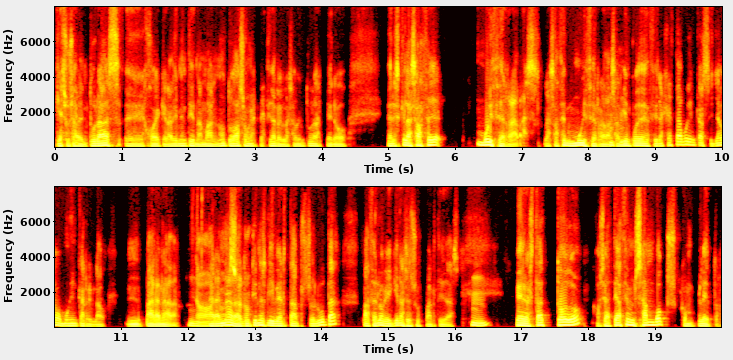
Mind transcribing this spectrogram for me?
que sus aventuras, eh, joder, que nadie me entienda mal, ¿no? Todas son especiales las aventuras, pero, pero es que las hace muy cerradas. Las hace muy cerradas. Alguien puede decir, es que está muy encasillado o muy encarrilado. Mm, Para nada. No, Para no, nada. eso Tú no. tienes libertad absoluta para hacer lo que quieras en sus partidas Mm, pero está todo, o sea, te hace un sandbox completo.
